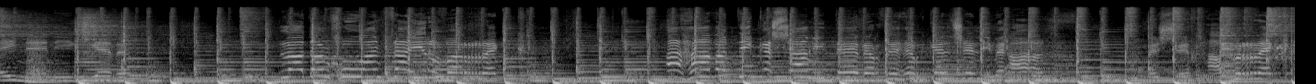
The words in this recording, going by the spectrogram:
אינני גבר, לא דון חואן צעיר ורק. אהבתי קשה מדבר, זה הרגל שלי מאז משך הברק.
